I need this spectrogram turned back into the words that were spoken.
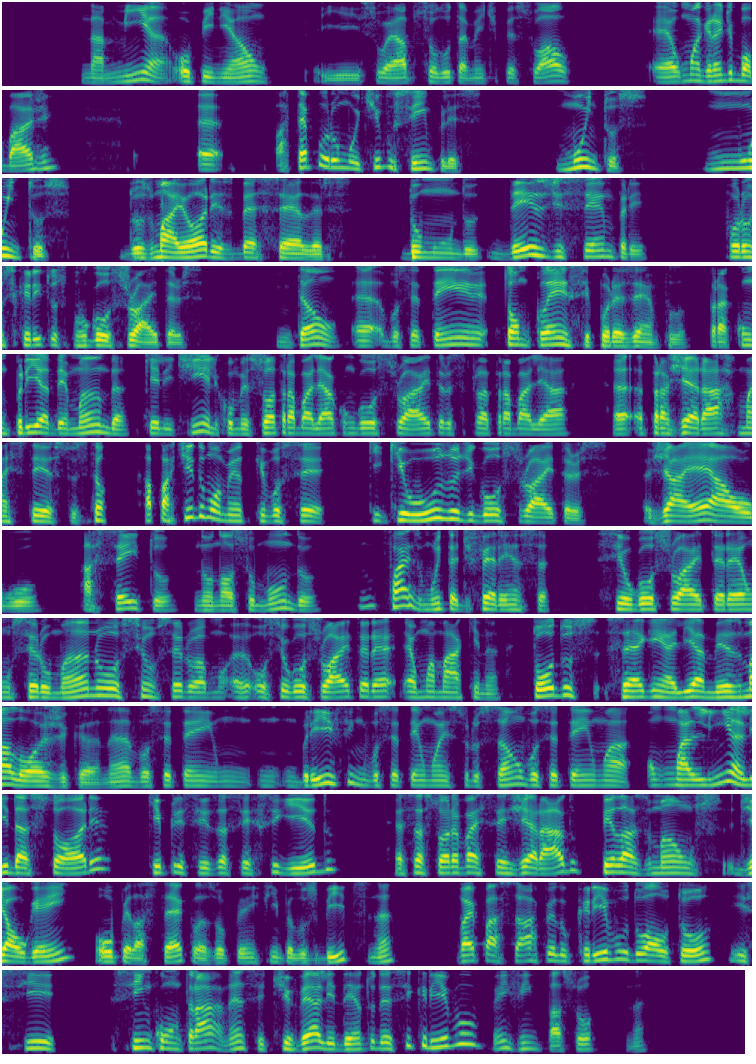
na minha opinião, e isso é absolutamente pessoal, é uma grande bobagem, é, até por um motivo simples. Muitos, muitos dos maiores best-sellers do mundo, desde sempre, foram escritos por ghostwriters. Então, é, você tem Tom Clancy, por exemplo, para cumprir a demanda que ele tinha, ele começou a trabalhar com ghostwriters para trabalhar, é, para gerar mais textos. Então, a partir do momento que você que, que o uso de ghostwriters já é algo aceito no nosso mundo, não faz muita diferença se o ghostwriter é um ser humano ou se, um ser, ou se o ghostwriter é, é uma máquina. Todos seguem ali a mesma lógica, né? Você tem um, um, briefing, você tem uma instrução, você tem uma, uma linha ali da história que precisa ser seguido. Essa história vai ser gerado pelas mãos de alguém, ou pelas teclas, ou enfim, pelos bits, né? Vai passar pelo crivo do autor e se se encontrar, né? Se tiver ali dentro desse crivo, enfim, passou, né?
